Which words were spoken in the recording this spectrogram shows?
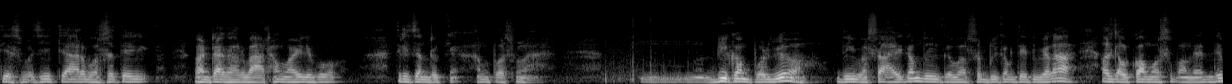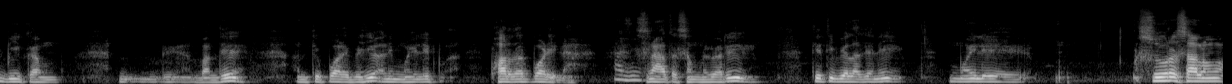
त्यसपछि चार वर्ष त्यही घन्टाघर बाटोमा अहिलेको त्रिचन्द्र क्याम्पसमा बिकम पढियो दुई वर्ष आइकम दुई वर्ष बिकम त्यति बेला। आजकल कमर्स भन्दैन थियो बिकम भन्थे। अनि त्यो पढेपछि अनि मैले फर्दर पढिनँ। स्नातकसम्म गरेँ त्यति बेला चाहिँ नि मैले सोह्र सालमा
